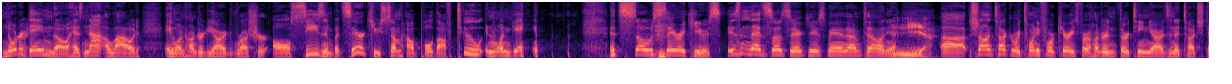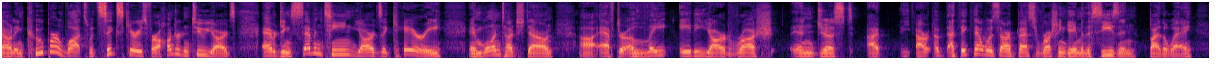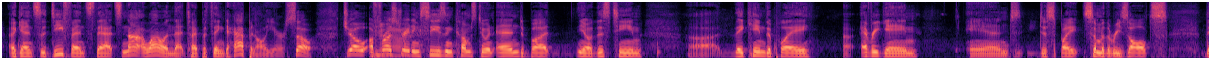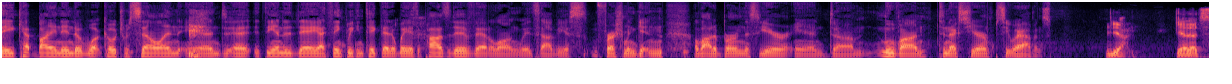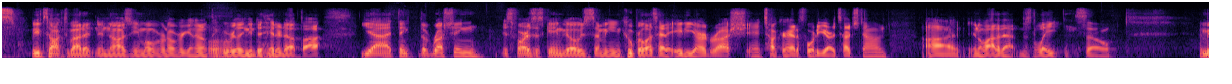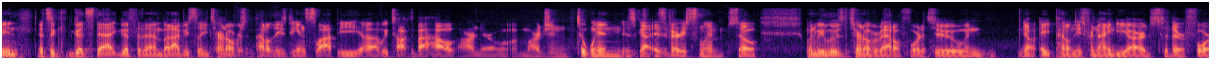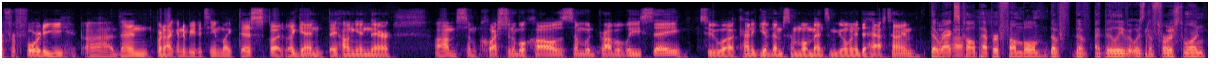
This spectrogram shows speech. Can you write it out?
Notre right. Dame, though, has not allowed a 100 yard rusher all season, but Syracuse somehow pulled off two in one game. it's so Syracuse. Isn't that so Syracuse, man? I'm telling you. Yeah. Uh, Sean Tucker with 24 carries for 113 yards and a touchdown, and Cooper Lutz with six carries for 102 yards, averaging 17 yards a carry and one touchdown uh, after a late 80 yard rush. And just, I, our, I think that was our best rushing game of the season, by the way, against a defense that's not allowing that type of thing to happen all year. So, Joe, a frustrating yeah. season comes to an end, but you know this team, uh, they came to play uh, every game, and despite some of the results, they kept buying into what coach was selling, and at, at the end of the day, I think we can take that away as a positive. That, along with obvious freshmen getting a lot of burn this year, and um, move on to next year, see what happens. Yeah, yeah, that's we've talked about it in nauseum over and over again. I don't think mm-hmm. we really need to hit it up. Uh, yeah, I think the rushing, as far as this game goes, I mean, Cooper Lutz had an 80 yard rush, and Tucker had a 40 yard touchdown, uh, and a lot of that was late. So I mean, it's a good stat, good for them, but obviously turnovers and penalties being sloppy. Uh, we've talked about how our narrow of margin to win is got is very slim. So when we lose the turnover battle four to two and you know eight penalties for 90 yards to their four for 40, uh, then we're not going to beat a team like this. But again, they hung in there. Um, some questionable calls, some would probably say, to uh, kind of give them some momentum going into halftime. The Rex Uh, Culpepper fumble, the the I believe it was the first one.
